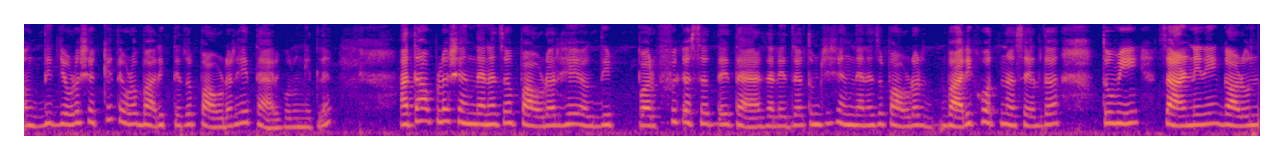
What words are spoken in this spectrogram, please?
अगदी जेवढं शक्य तेवढं बारीक त्याचं पावडर हे तयार करून घेतलं. आता आपलं शेंगदाण्याचं पावडर हे अगदी परफेक्ट असं ते तयार झाले. जर तुमची शेंगदाण्याचं पावडर बारीक होत नसेल तर तुम्ही चाळणीने गाळून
